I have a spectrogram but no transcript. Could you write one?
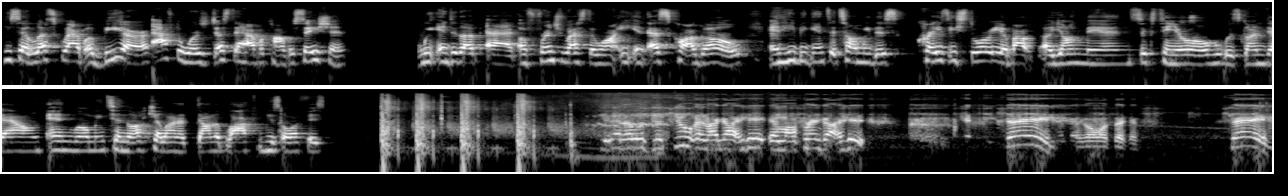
He said, let's grab a beer afterwards just to have a conversation. We ended up at a French restaurant eating escargot and he began to tell me this crazy story about a young man, 16 year old who was gunned down in Wilmington, North Carolina, down the block from his office. Yeah, that was the shooting. I got hit and my friend got hit. Shane! Hang on one second. Shane!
